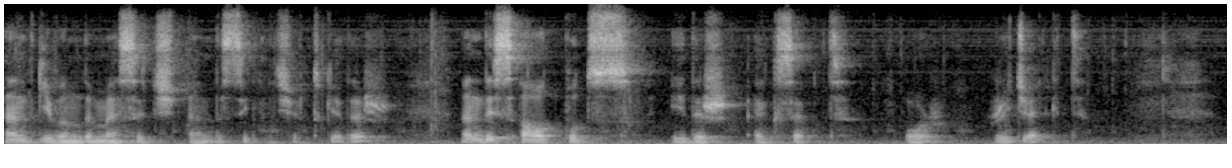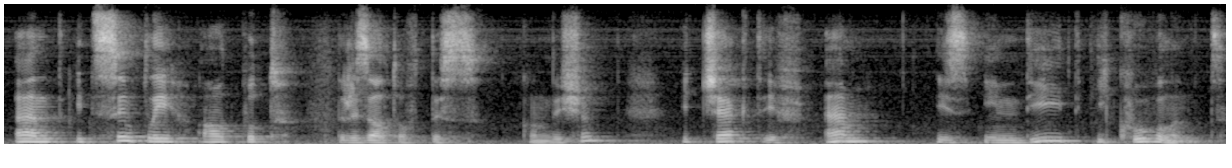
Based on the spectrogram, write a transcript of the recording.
and given the message and the signature together. And this outputs either accept or reject. And it simply output the result of this condition. It checked if m is indeed equivalent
